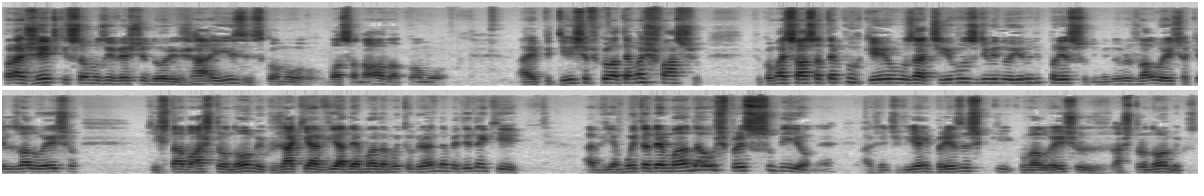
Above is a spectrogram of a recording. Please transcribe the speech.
Para a gente que somos investidores raízes, como Bossa Nova, como a Epitixa, ficou até mais fácil Ficou mais fácil até porque os ativos diminuíram de preço, diminuíram os valuations. Aqueles valuations que estavam astronômicos, já que havia demanda muito grande, na medida em que havia muita demanda, os preços subiam. Né? A gente via empresas que, com valuations astronômicos.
